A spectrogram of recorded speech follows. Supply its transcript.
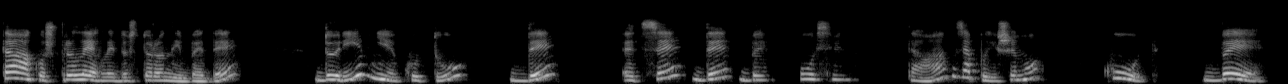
також прилеглий до сторони БД, дорівнює куту Д, СДБ. Ось він. Так, запишемо кут БДА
